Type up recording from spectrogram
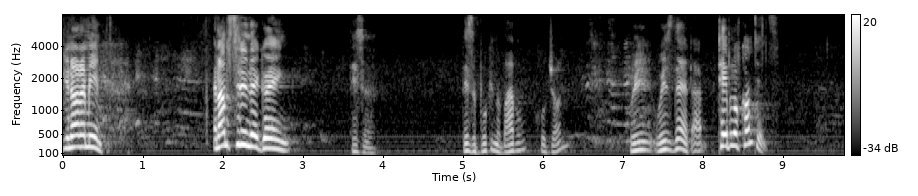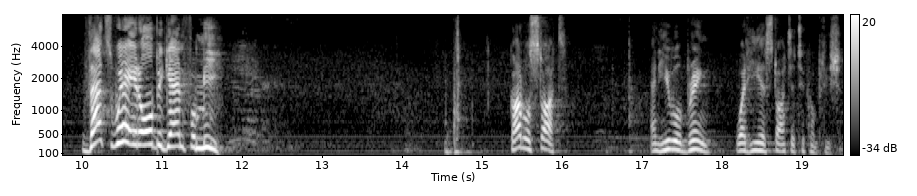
You know what I mean? And I'm sitting there going, there's a there's a book in the Bible called John? Where, where's that? Uh, table of contents. That's where it all began for me. God will start, and He will bring what He has started to completion.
